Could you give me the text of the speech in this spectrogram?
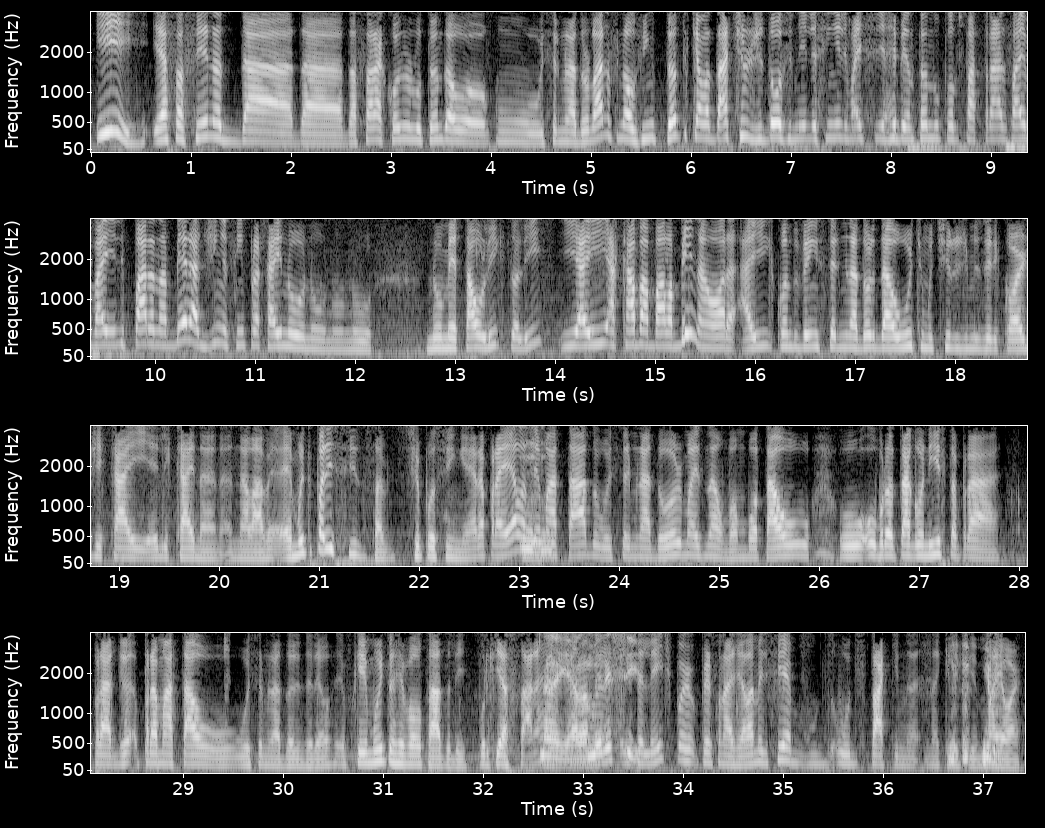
E essa cena da, da, da Sarah Connor lutando ao- com o exterminador lá no finalzinho, tanto que ela dá tiro de 12 nele, assim, ele vai se arrebentando todo pra trás, vai, vai, ele para na beiradinha, assim, pra cair no, no, no, no- no metal líquido ali, e aí acaba a bala bem na hora. Aí quando vem o exterminador dá o último tiro de misericórdia e cai, ele cai na, na, na lava. É muito parecido, sabe? Tipo assim, era pra ela ter matado o exterminador, mas não, vamos botar o, o, o protagonista pra, pra, matar o, o exterminador, entendeu? Eu fiquei muito revoltado ali. Porque a Sarah Ah, e é ela uma merecia. excelente per- personagem, ela merecia o destaque na, naquele filme maior.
